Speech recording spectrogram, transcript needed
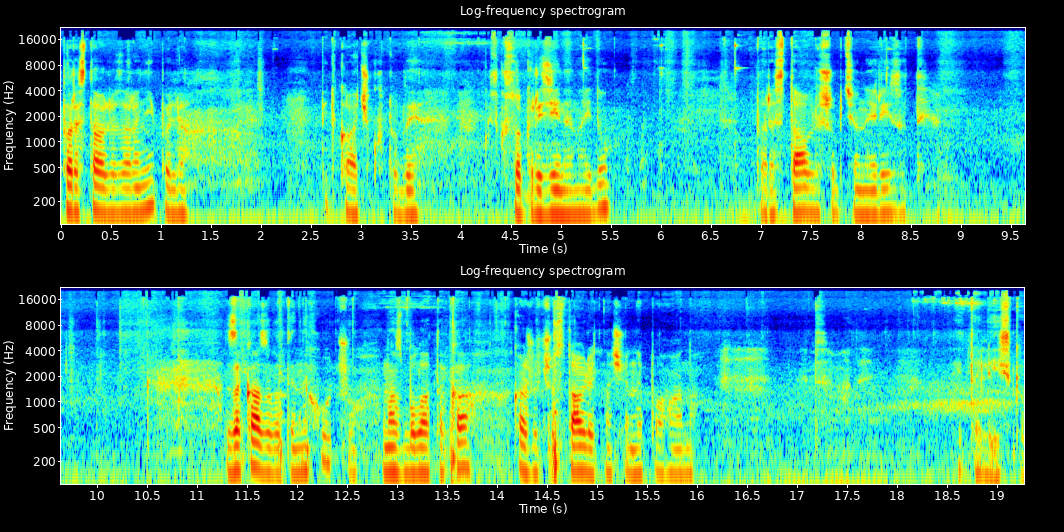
Переставлю зараз ніпеля, підкачку туди, якийсь кусок резини знайду. Переставлю, щоб цю не різати. Заказувати не хочу. У нас була така, кажуть, що ставлять наче непогано. Це вона Італійська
